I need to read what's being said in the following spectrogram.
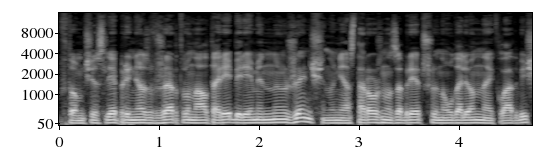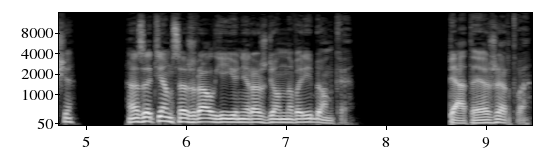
В том числе принес в жертву на алтаре беременную женщину, неосторожно забредшую на удаленное кладбище, а затем сожрал ее нерожденного ребенка. Пятая жертва.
